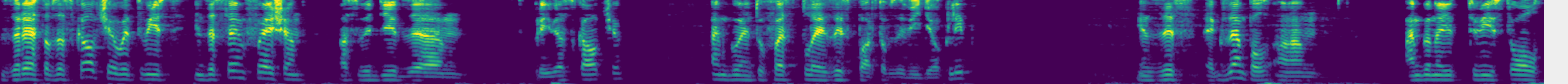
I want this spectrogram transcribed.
The rest of the sculpture we twist in the same fashion as we did the um, previous sculpture. I'm going to first play this part of the video clip. In this example, um, I'm gonna twist all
